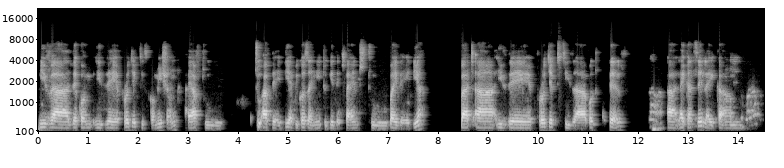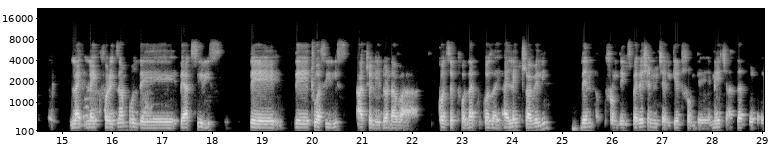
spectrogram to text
If uh, the com- if the project is commissioned, I have to to have the idea because I need to get the client to buy the idea. But uh, if the project is about myself, uh, like I say, like um, like like for example, the the art series, the the tour series actually don't have a concept for that because I, I like traveling. Then from the inspiration which I'll get from the nature, that's what I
